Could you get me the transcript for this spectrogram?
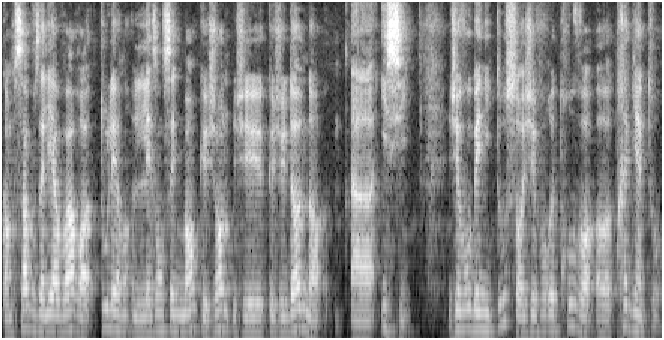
Comme ça, vous allez avoir tous les, enseignements que, je, que je donne ici. Je vous bénis tous, je vous retrouve très bientôt.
